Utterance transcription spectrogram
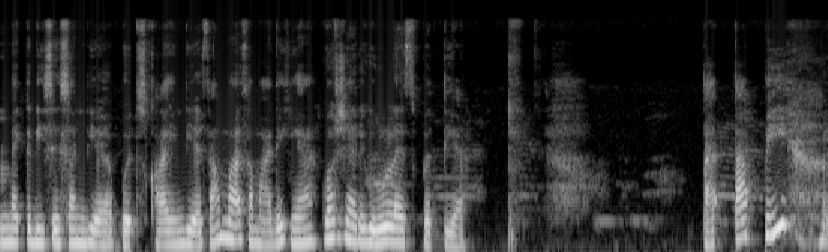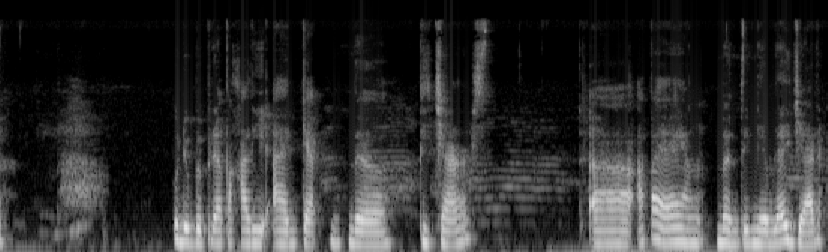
make a decision dia buat sekolahin dia sama sama adiknya gue harus nyari guru les buat dia. Pa tapi udah beberapa kali I get the teachers uh, apa ya yang bantuin dia belajar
